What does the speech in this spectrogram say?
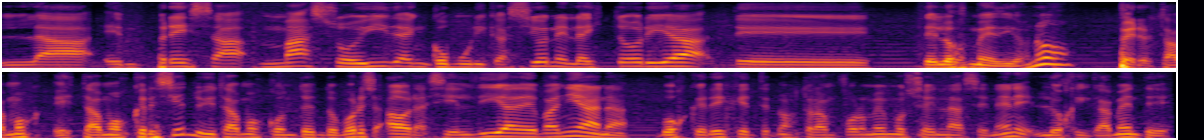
la empresa más oída en comunicación en la historia de, los medios, ¿no? Pero estamos, estamos creciendo y estamos contentos por eso. Ahora, si el día de mañana vos querés que nos transformemos en la CNN, lógicamente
